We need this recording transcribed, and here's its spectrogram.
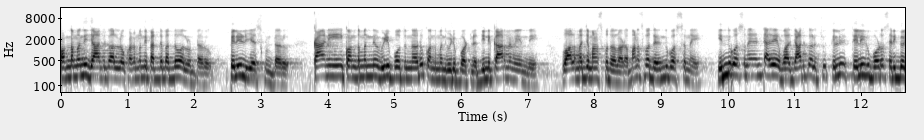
కొంతమంది జాతకాల్లో కొంతమంది పెద్ద పెద్ద వాళ్ళు ఉంటారు పెళ్ళిళ్ళు చేసుకుంటారు. కానీ కొంతమంది విడిపోతున్నారు కొంతమంది విడిపోవట్లేదు. దీనికి కారణం ఏంది? వాళ్ళ మధ్య మనస్పర్ధలు రావడం. మనస్పర్ధలు ఎందుకు వస్తున్నాయి? ఎందుకు వస్తున్నాయి అంటే అదే వాళ్ళ జాతకాలు చూ తెలి తెలియకపోవడం సరిగ్గా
